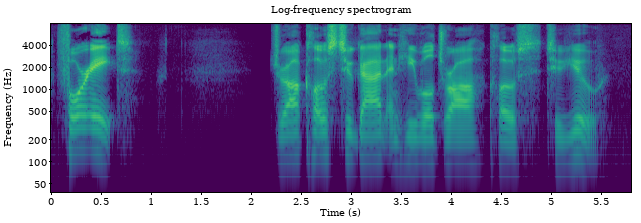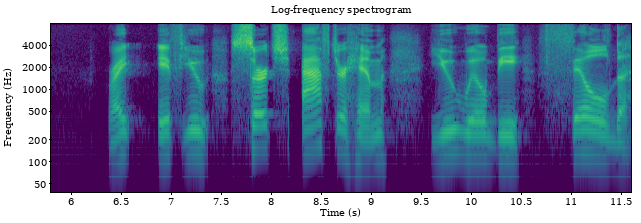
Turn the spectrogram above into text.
4 8. Draw close to God and he will draw close to you. Right? If you search after him, you will be filled.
